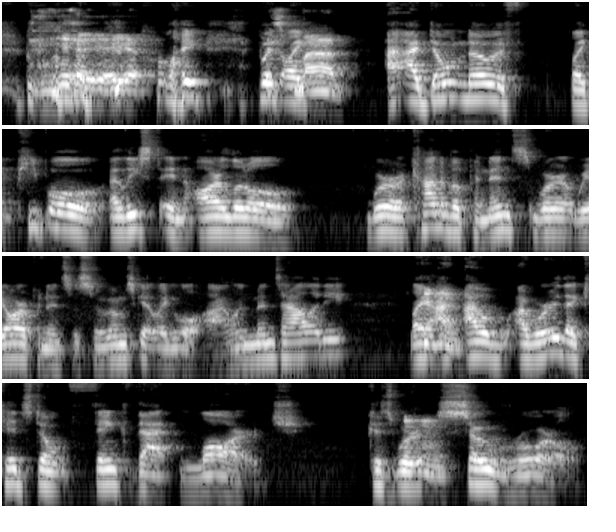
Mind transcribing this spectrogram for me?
Yeah, yeah, yeah. like, but It's like, mad. I, I don't know if like people, at least in our little, we're kind of a peninsula. We're, we are a peninsula, so we almost get like a little island mentality. Like Mhm. I, I, I worry that kids don't think that large because we're Mhm. so rural.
